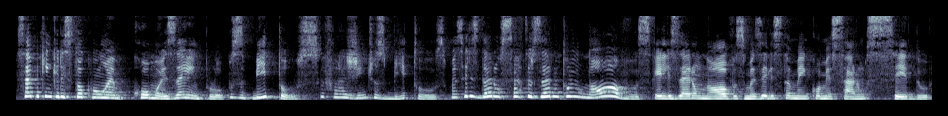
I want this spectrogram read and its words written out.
Sabe quem Cristo como, como exemplo? Os Beatles. Eu falo, gente, os Beatles, mas eles deram certo, eles eram tão novos. Eles eram novos, mas eles também começaram cedo.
